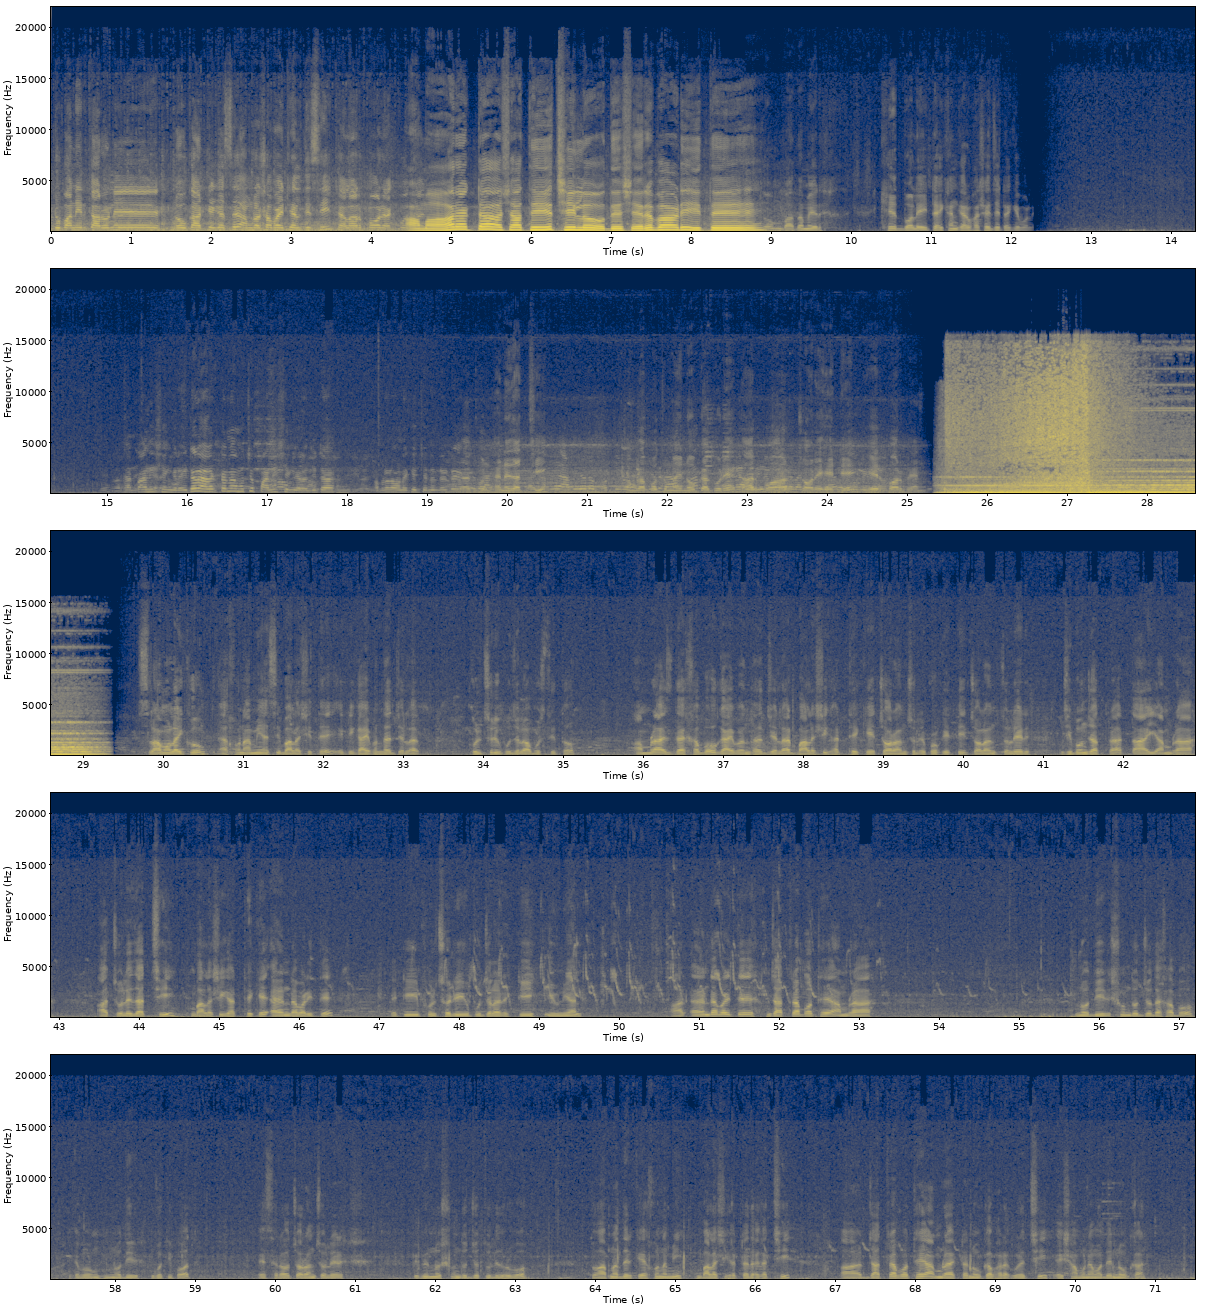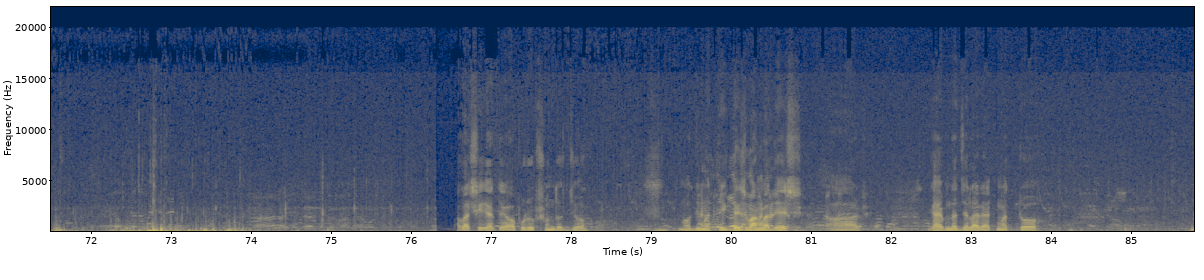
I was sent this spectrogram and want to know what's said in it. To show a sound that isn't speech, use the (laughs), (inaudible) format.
হাঁটু পানির কারণে নৌকা আটকে গেছে আমরা সবাই ঠেলতেছি ঠেলার পর এক আমার একটা সাথী ছিল দেশের বাড়িতে। বাদামের ক্ষেত বলে এটা এখানকার ভাষায় যেটাকে বলে। পানি সিঙ্গারা। এটার আরেকটা নাম হচ্ছে পানি সিঙ্গারা যেটা আপনারা অনেকে চেনেন। এখন ভ্যানে যাচ্ছি। আমরা প্রথমে নৌকা করে তারপর চরে হেঁটে এরপর ভ্যান। আসসালামু আলাইকুম। এখন আমি আছি বালাসিতে, এটি গাইবান্ধা জেলার ফুলছড়ি উপজেলা অবস্থিত। আমরা আজ দেখাবো গাইবান্ধা জেলার বালাসিঘাট থেকে চরাঞ্চলের প্রকৃতি, চরাঞ্চলের জীবনযাত্রা। তাই আমরা আজ চলে যাচ্ছি বালাসিঘাট থেকে এরেন্ডাবাড়িতে। এটি ফুলছড়ি উপজেলার একটি ইউনিয়ন। আর এরেন্ডাবাড়িতে যাত্রাপথে আমরা নদীর সৌন্দর্য দেখাবো এবং নদীর গতিপথ। এছাড়াও চরাঞ্চলের বিভিন্ন সৌন্দর্য তুলে ধরবো। তো আপনাদেরকে এখন আমি বালাসিঘাটটা দেখাচ্ছি। আর যাত্রাপথে আমরা একটা নৌকা ভাড়া করেছি, এই সামনে আমাদের নৌকা। বালাসিঘাটে অপরূপ সৌন্দর্য, নদীমাতৃক দেশ বাংলাদেশ আর গাইবান্ধা জেলার একমাত্র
